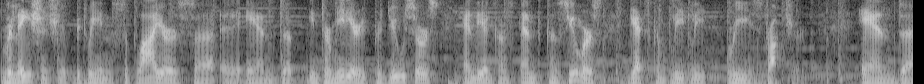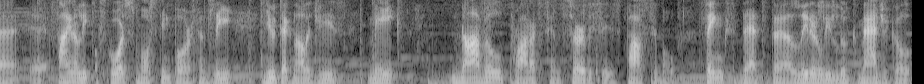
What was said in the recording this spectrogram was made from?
relationship between suppliers uh, uh and uh, intermediary producers and the end consumers gets completely restructured. And uh, uh, finally, of course, most importantly, new technologies make novel products and services possible. Things that uh, literally look magical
